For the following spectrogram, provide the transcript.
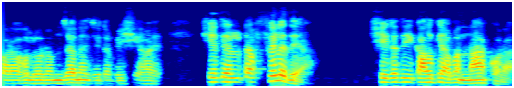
করা হলো রমজানে যেটা বেশি হয়, সে তেলটা ফেলে দেয়া, সেটা দিয়ে কালকে আবার না করা।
